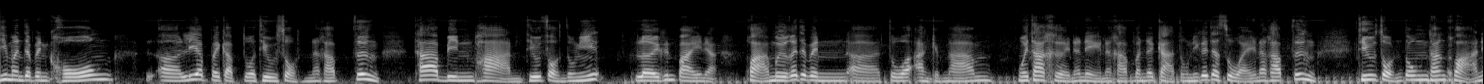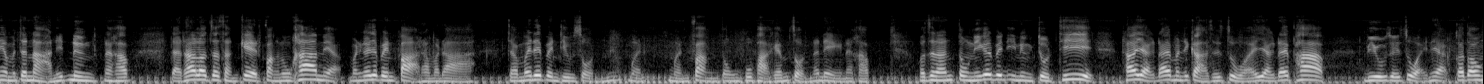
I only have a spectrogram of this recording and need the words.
ที่มันจะเป็นโค้งเออเรียบไปกับตัวทิวสนนะครับ ซึ่งถ้าบินผ่านทิวสนตรงนี้ เลยขึ้นไปเนี่ยขวามือก็จะเป็นตัวอ่างเก็บน้ำห้วยท่าเคยนั่นเองนะครับบรรยากาศตรงนี้ก็จะสวยนะครับ ซึ่งทิวสนตรงทางขวาเนี่ยมันจะหนานิดนึงนะครับ แต่ถ้าเราจะสังเกตฝั่งตรงข้ามเนี่ยมันก็จะเป็นป่าธรรมดา จะไม่ได้เป็นทิวสนเหมือนเหมือนฝั่งตรงภูผาแคมป์สนนั่นเองนะครับ เพราะฉะนั้นตรงนี้ก็เป็นอีกหนึ่งจุดที่ถ้าอยากได้บรรยากาศสวยๆอยากได้ภาพวิวสวยๆเนี่ยก็ต้อง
